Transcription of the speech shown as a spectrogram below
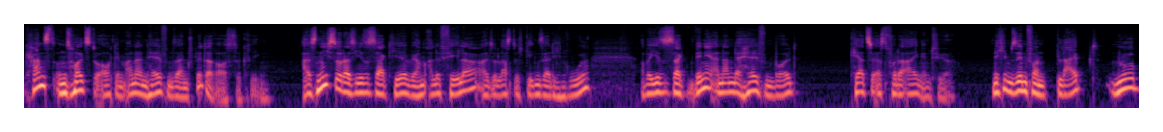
kannst und sollst du auch dem anderen helfen, seinen Splitter rauszukriegen. Also es ist nicht so, dass Jesus sagt, hier, wir haben alle Fehler, also lasst euch gegenseitig in Ruhe, aber Jesus sagt, wenn ihr einander helfen wollt, kehrt zuerst vor der eigenen Tür. Nicht im Sinn von bleibt nur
